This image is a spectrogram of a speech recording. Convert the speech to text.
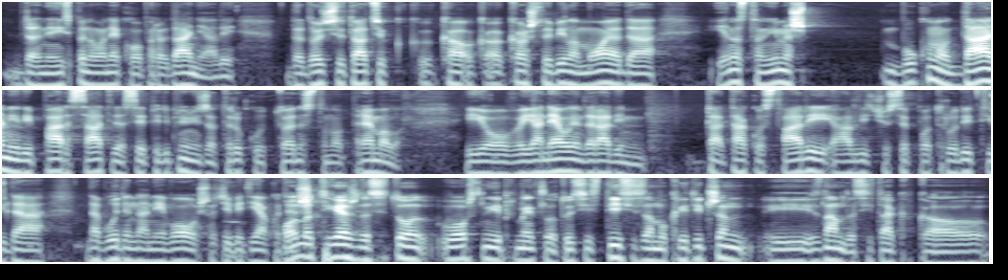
da ne ispadne ovo neko opravdanje, ali da dođeš u situaciju kao, kao, kao što je bila moja, da jednostavno imaš bukvalno dan ili par sati da se pripremiš za trku, to je jednostavno premalo. I ovo, ja ne volim da radim ta, tako stvari, ali ću se potruditi da, da budem na nivou, što će biti jako teško. Odmah ti kažeš da se to uopšte nije primetilo. Tu si, ti si samo kritičan i znam da si takav kao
